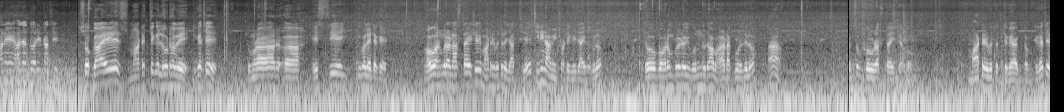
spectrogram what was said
মানে হাজারদুয়ারির কাছে। সো গায়েস মাঠের থেকে লোড হবে, ঠিক আছে? তোমরা এসছি এই কী বলে এটাকে? ভগবানগুলার রাস্তায় এসে মাঠের ভেতরে যাচ্ছি। চিনি না আমি সঠিক এই জায়গাগুলো। তো বহরমপুরের ওই বন্ধুরা ভাড়াটা করে দিল হ্যাঁ। একদম সরু রাস্তায় দেখো, মাঠের ভেতর থেকে একদম, ঠিক আছে?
